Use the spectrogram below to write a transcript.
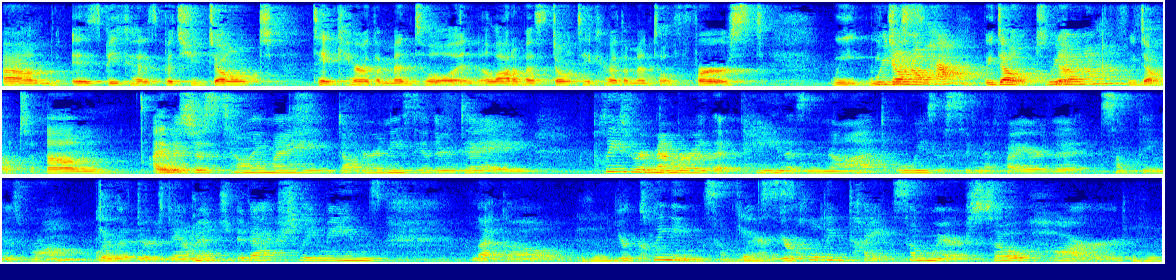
Um, is because, but you don't take care of the mental, and a lot of us don't take care of the mental first. We We, just- don't know how. We don't. We no, don't know how. We don't. Um, I was just telling my daughter and niece the other day, please remember that pain is not always a signifier that something is wrong or Yeah. that there's damage. It actually means let go. Mhm. You're clinging somewhere. Yes. You're holding tight somewhere so hard Mhm.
